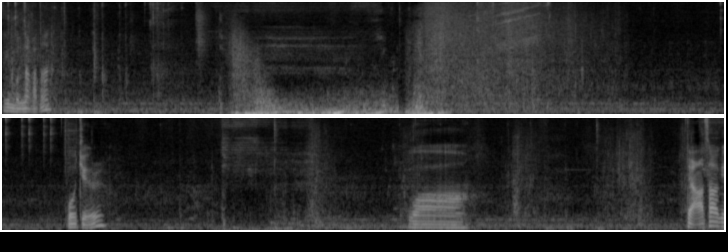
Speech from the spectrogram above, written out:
여긴 못 나가나? 모듈 와. 근데 아사하게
